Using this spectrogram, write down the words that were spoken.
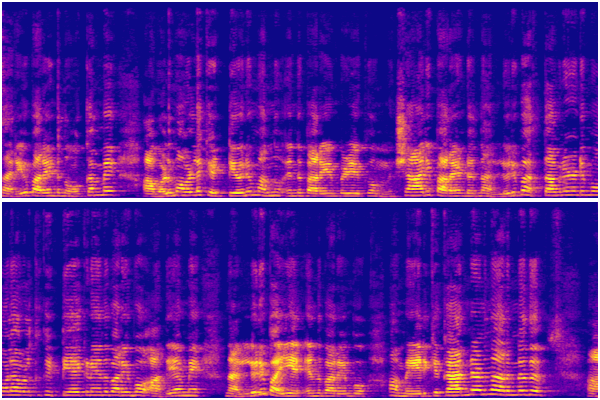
സരയു പറയേണ്ടത് നോക്കമ്മേ അവളും അവളുടെ കെട്ടിയവനും വന്നു എന്ന് പറയുമ്പോഴേക്കും ഷാരി പറയേണ്ടത് നല്ലൊരു ഭർത്താവിനാണ് മോളെ അവൾക്ക് കിട്ടിയേക്കണേ എന്ന് പറയുമ്പോൾ അതേ അമ്മേ നല്ലൊരു പയ്യൻ എന്ന് പറയുമ്പോൾ അമേരിക്കക്കാരനാണെന്ന് അറിഞ്ഞത് ആ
